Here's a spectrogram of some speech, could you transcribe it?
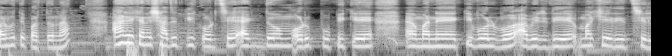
আর হতে পারতো না। আর এখানে সাজিদ কি করছে? একদম ওর পুপিকে মানে কি বলব, আবির দিয়ে মাখিয়ে দিচ্ছিল।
